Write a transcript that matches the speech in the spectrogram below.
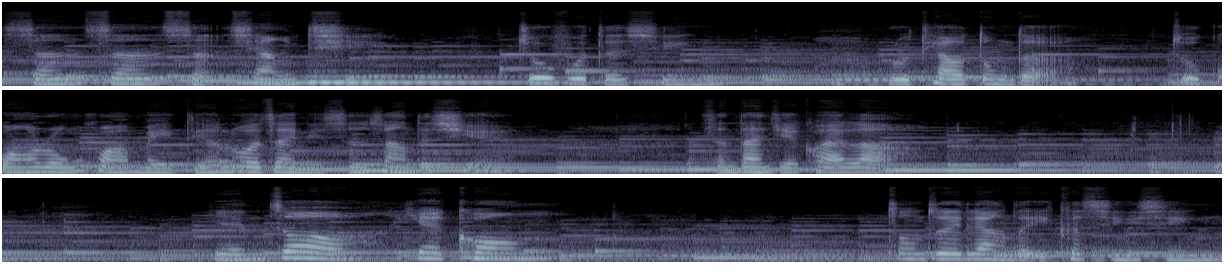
声声声响起，祝福的心如跳动的烛光，融化每天落在你身上的雪。圣诞节快乐！沿着夜空中最亮的一颗星星，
